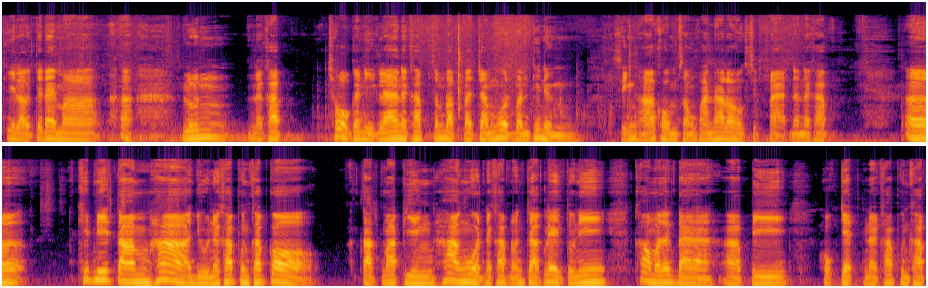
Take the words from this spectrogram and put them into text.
ที่เราจะได้มาลุ้นนะครับ โชคกันอีกแล้วนะครับสำหรับประจำงวดวันที่ 1 สิงหาคม 2568นั่นนะครับเอ่อคลิปนี้ตาม 5 อยู่นะครับคุณครับก็ ตัดมาเพียง 5 งวดนะครับ หลังจากเลขตัวนี้เข้ามาตั้งแต่ปี 67 นะครับคุณครับ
